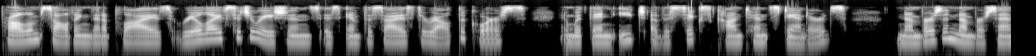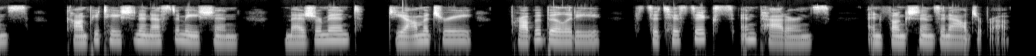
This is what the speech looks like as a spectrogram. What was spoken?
Problem solving that applies real life situations is emphasized throughout the course and within each of the six content standards numbers and number sense, computation and estimation, measurement, geometry, probability, statistics and patterns, and functions in algebra.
